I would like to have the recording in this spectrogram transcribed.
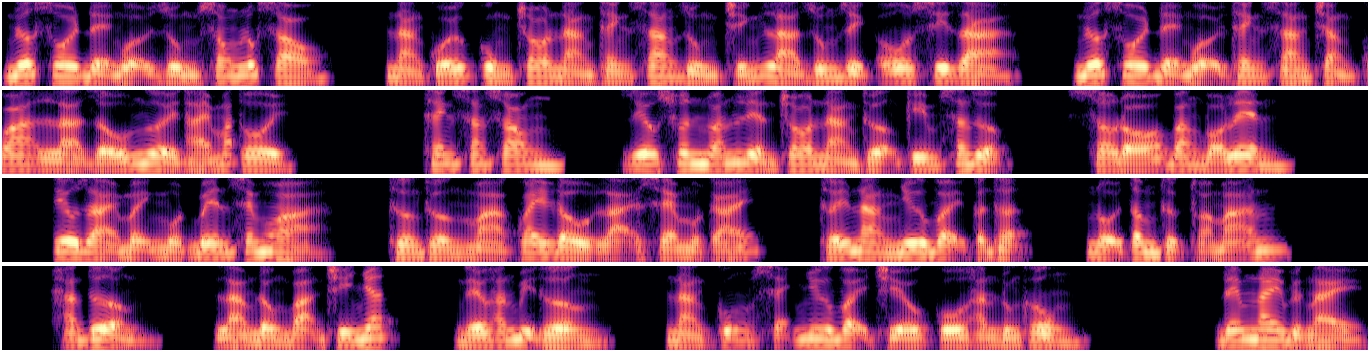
nước sôi để nguội dùng xong lúc sau, nàng cuối cùng cho nàng thanh sang dùng chính là dung dịch oxy giả, nước sôi để nguội thanh sang chẳng qua là giấu người thái mắt thôi. Thanh sang xong, Diêu Xuân đoán liền cho nàng thượng kim sang dược, sau đó băng bó lên. Tiêu giải mệnh một bên xem hỏa, thường thường mà quay đầu lại xem một cái, thấy nàng như vậy cẩn thận, nội tâm thực thỏa mãn. Hắn tưởng, làm đồng bạn chi nhất, nếu hắn bị thương, nàng cũng sẽ như vậy chiếu cố hắn đúng không? Đêm nay việc này,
